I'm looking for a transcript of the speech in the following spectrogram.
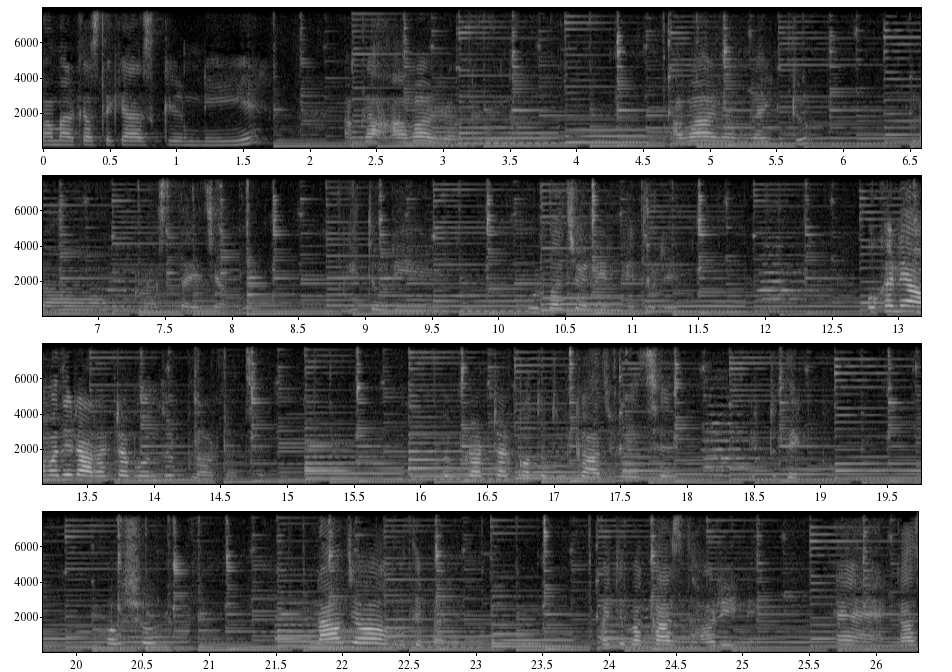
মামার কাছ থেকে আইসক্রিম নিয়ে আমরা আবার রওনা দিলাম। আবার আমরা একটু লং রাস্তায় যাব। ভিতরে, পূর্বাচলের ভেতরে। ওখানে আমাদের আর একটা বন্ধুর প্লট আছে। ওই প্লটটার কতদূর কাজ হয়েছে একটু দেখব। অবশ্য না যাওয়া হতে পারে। হয়তো বা কাজ ধরেই নেই হ্যাঁ হ্যাঁ কাজ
